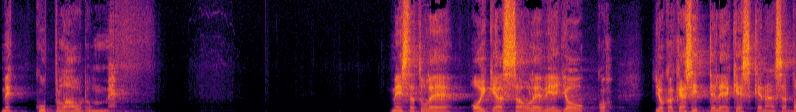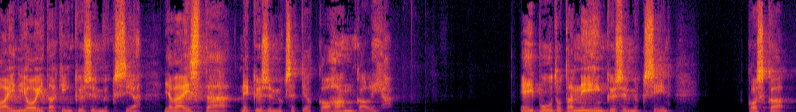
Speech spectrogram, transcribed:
me kuplaudumme. Meistä tulee oikeassa olevien joukko, joka käsittelee keskenänsä vain joitakin kysymyksiä ja väistää ne kysymykset, jotka on hankalia. Ei puututa niihin kysymyksiin, koska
